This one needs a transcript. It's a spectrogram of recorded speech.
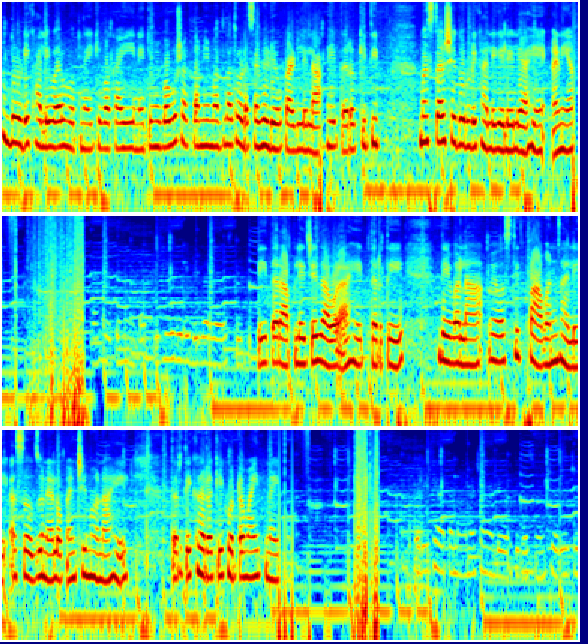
दुरडी खालीवर होत नाही किंवा काही नाही. तुम्ही बघू शकता मी मधला थोडासा व्हिडिओ काढलेला आहे. तर किती मस्त अशी दुरडी खाली गेलेली आहे. आणि तर आपले जे जावळ आहेत तर ते देवाला व्यवस्थित पावन झाले असं जुन्या लोकांची म्हण आहे. तर ते खरं की खोटं माहीत नाही. तर इथे आता मामाच्या मांडीवरती बसून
